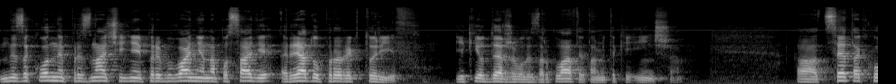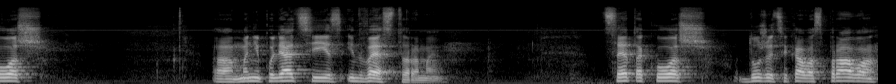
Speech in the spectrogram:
незаконне призначення і перебування на посаді ряду проректорів, які одержували зарплати там і таке інше. Це також маніпуляції з інвесторами. Це також дуже цікава справа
